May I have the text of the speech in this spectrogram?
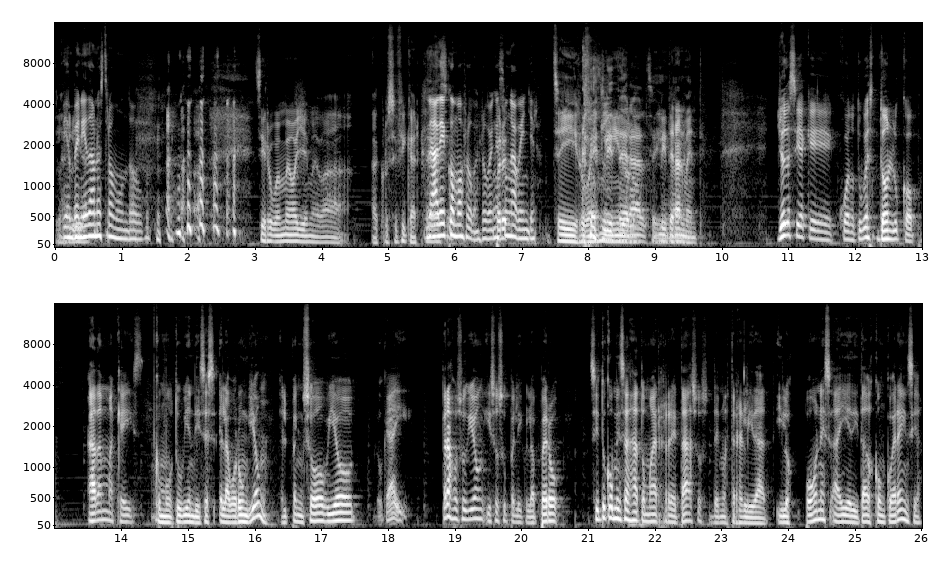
La Bienvenido a nuestro mundo, Hugo. Si Rubén me oye, me va a crucificar. Nadie como Rubén. Rubén es un Avenger. Sí, Rubén es mi Literal, ídolo, sí. Literalmente. Yo decía que cuando tú ves Don't Look Up, Adam McKay, como tú bien dices, elaboró un guion. Él pensó, vio lo que hay, trajo su guion, hizo su película. Pero si tú comienzas a tomar retazos de nuestra realidad y los pones ahí editados con coherencia,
